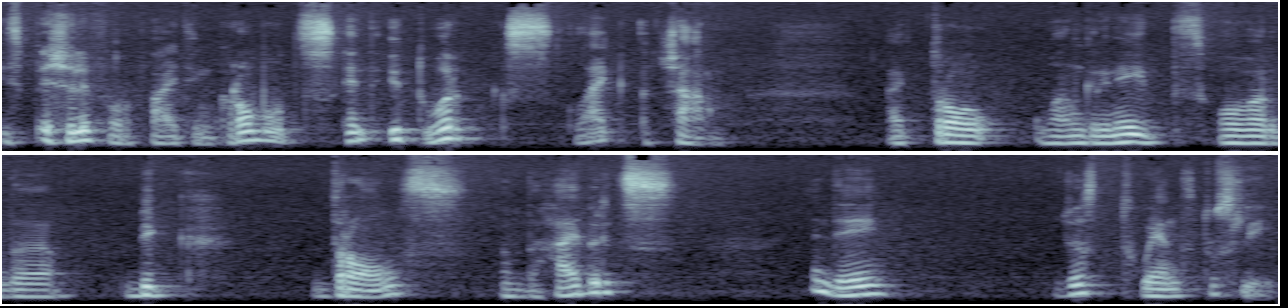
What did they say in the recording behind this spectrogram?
especially for fighting robots and it works like a charm. I throw one grenade over the big drones of the hybrids and they just went to sleep.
